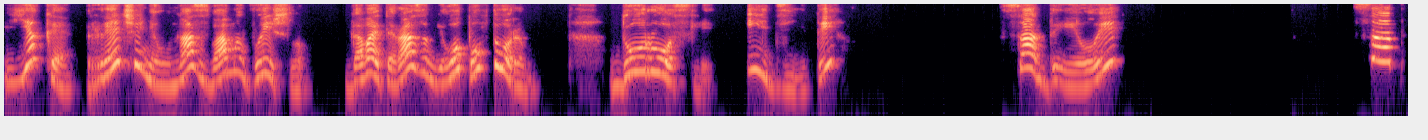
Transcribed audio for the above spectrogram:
Яке речення у нас з вами вийшло? Давайте разом його повторимо. Дорослі і діти садили сад.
